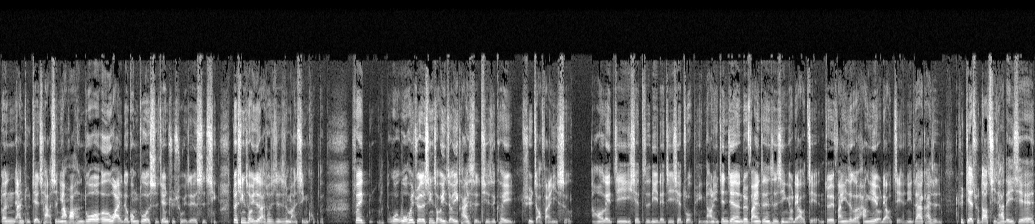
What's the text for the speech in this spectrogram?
跟案主接洽是，你要花很多额外的工作时间去处理这些事情。对新手译者来说，其实是蛮辛苦的。所以我我会觉得新手译者一开始其实可以去找翻译社。然后累积一些资历，累积一些作品，然后你渐渐的对翻译这件事情有了解，对翻译这个行业有了解，你再开始去接触到其他的一些，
